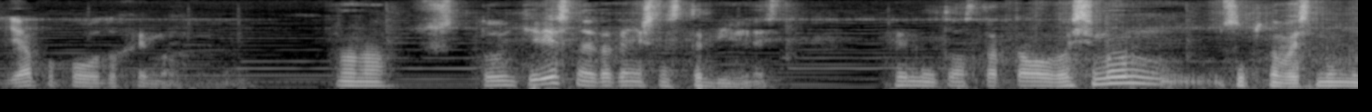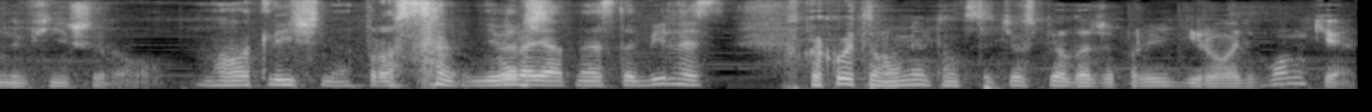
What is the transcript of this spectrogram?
я по поводу Хэмилтона. Ну-ну. Что интересно, это, конечно, стабильность. Хэмилтон стартовал восьмым, собственно, восьмым он и финишировал. Ну, отлично, просто невероятная стабильность. В какой-то момент он, кстати, успел даже пролидировать в гонке.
